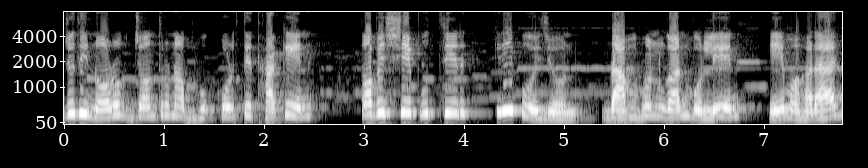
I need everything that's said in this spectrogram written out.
যদি নরক যন্ত্রণা ভোগ করতে থাকেন, তবে সে পুত্রের কী প্রয়োজন? ব্রাহ্মণগণ বললেন, হে মহারাজ,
